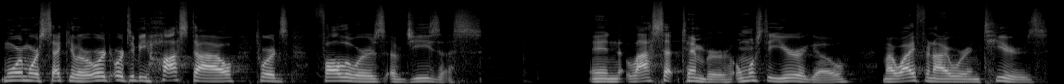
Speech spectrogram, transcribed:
more and more secular or, or to be hostile towards followers of Jesus. And last September, almost a year ago, my wife and I were in tears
